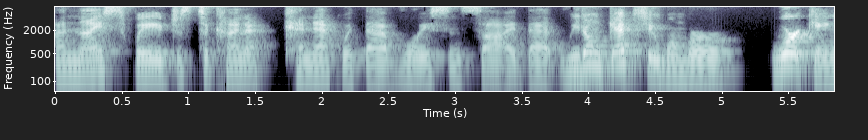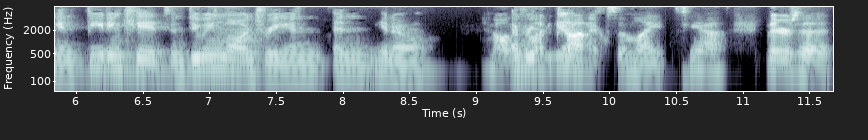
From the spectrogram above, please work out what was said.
a nice way just to kind of connect with that voice inside that we don't get to when we're working and feeding kids and doing laundry and and you know and all the electronics else. and lights. Yeah. There's a,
